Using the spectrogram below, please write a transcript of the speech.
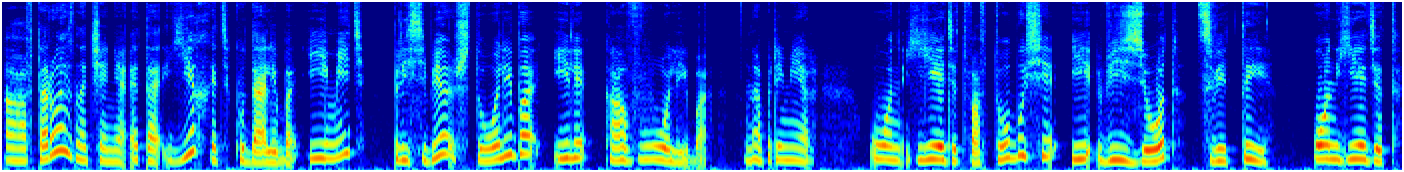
А второе значение – это ехать куда-либо и иметь при себе что-либо или кого-либо. Например, он едет в автобусе и везет цветы. Он едет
